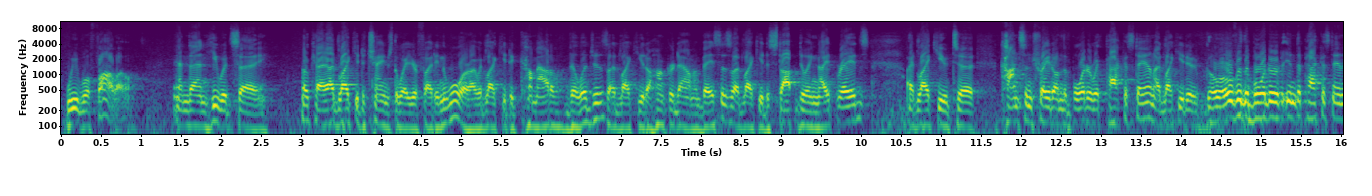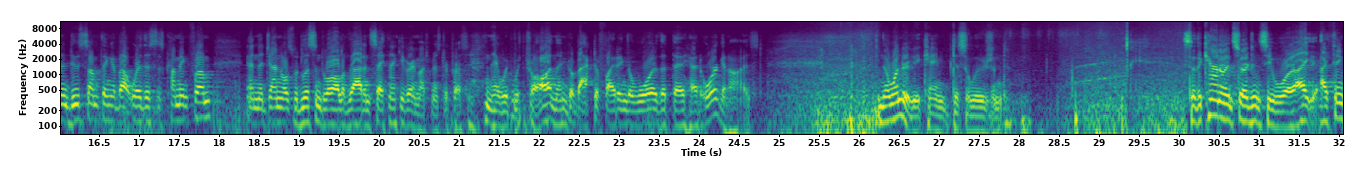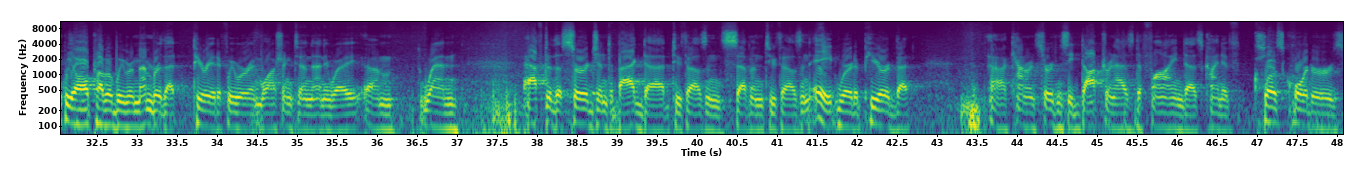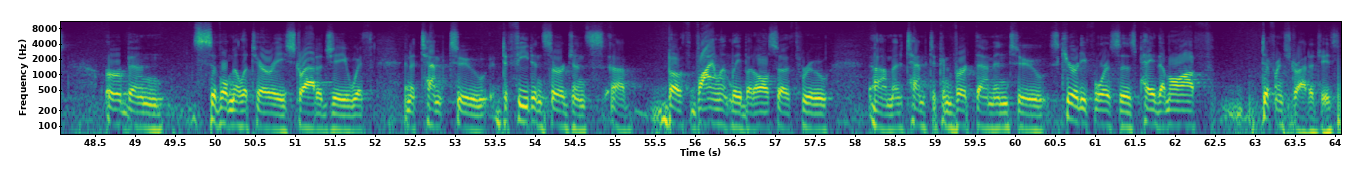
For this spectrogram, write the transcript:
we will follow. And then he would say, okay, I'd like you to change the way you're fighting the war. I would like you to come out of villages. I'd like you to hunker down on bases. I'd like you to stop doing night raids. I'd like you to concentrate on the border with Pakistan. I'd like you to go over the border into Pakistan and do something about where this is coming from. And the generals would listen to all of that and say, thank you very much, Mr. President. And they would withdraw and then go back to fighting the war that they had organized. No wonder he became disillusioned. So the counterinsurgency war, I, I, think we all probably remember that period if we were in Washington anyway, um, when after the surge into Baghdad 2007, 2008, where it appeared that uh, counterinsurgency doctrine as defined as kind of close quarters, urban, civil military strategy with an attempt to defeat insurgents uh, both violently but also through um, an attempt to convert them into security forces, pay them off, different strategies.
